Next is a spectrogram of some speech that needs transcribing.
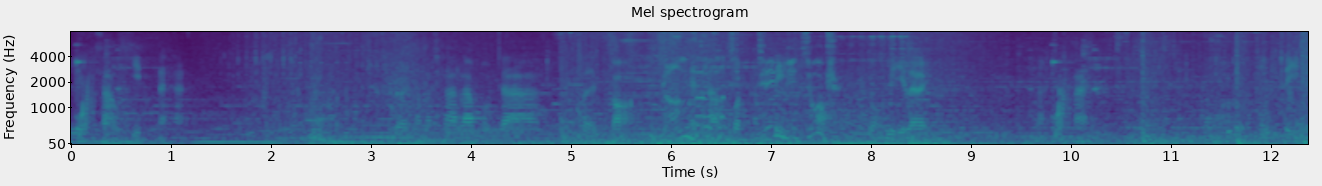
เรียกเสาหินนะฮะ ดยธรรมชาติแล้วผมจะเปิดเกาะเห็นแล้วกดทั้งตีของดวงดีเลย หลังจากนั้นก็ตี 全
